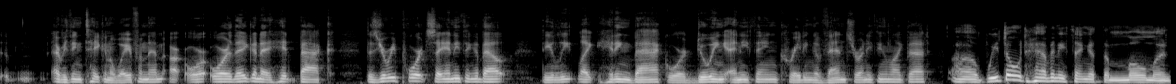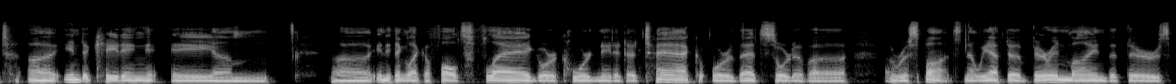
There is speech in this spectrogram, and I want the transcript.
everything taken away from them, or or, or are they going to hit back? Does your report say anything about the elite like hitting back or doing anything, creating events or anything like that? Uh, we don't have anything at the moment uh, indicating a um, uh, anything like a false flag or coordinated attack or that sort of a, a response. Now we have to bear in mind that there's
